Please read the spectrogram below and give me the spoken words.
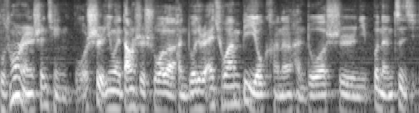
普通人申请博士，因为当时说了很多，就是 H1B 有可能很多是你不能自己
